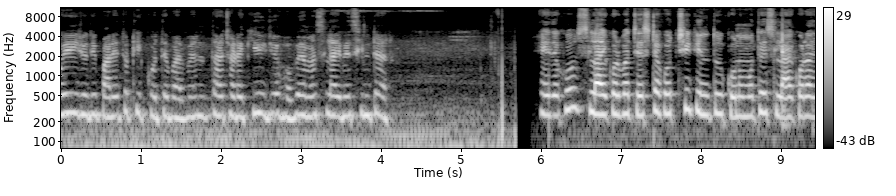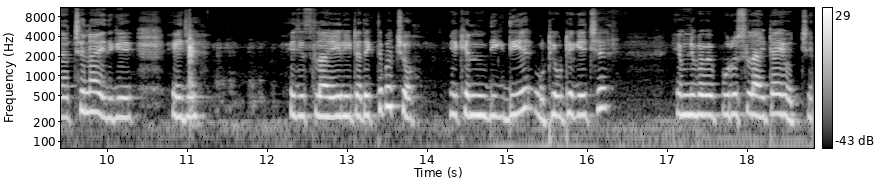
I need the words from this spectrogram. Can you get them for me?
ওই যদি পারে তো ঠিক করতে পারবেন। তাছাড়া কি যে হবে আমার সেলাই মেশিনটার? এই দেখো, সেলাই করবার চেষ্টা করছি, কিন্তু কোনো মতে সেলাই করা যাচ্ছে না। এদিকে এই যে এই যে সেলাইয়ের এইটা দেখতে পাচ্ছ? এখান দিক দিয়ে উঠে উঠে গেছে। এমনিভাবে পুরো সেলাইটাই হচ্ছে।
